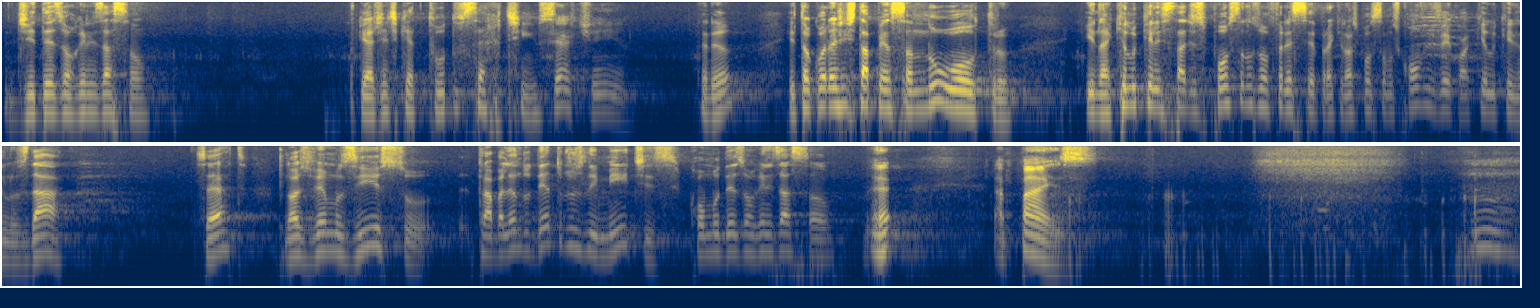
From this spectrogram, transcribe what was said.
de desorganização. Porque a gente quer tudo certinho. Certinho. Entendeu? Então, quando a gente está pensando no outro e naquilo que ele está disposto a nos oferecer para que nós possamos conviver com aquilo que ele nos dá, certo? Nós vemos isso trabalhando dentro dos limites como desorganização. É. Rapaz. Hum.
